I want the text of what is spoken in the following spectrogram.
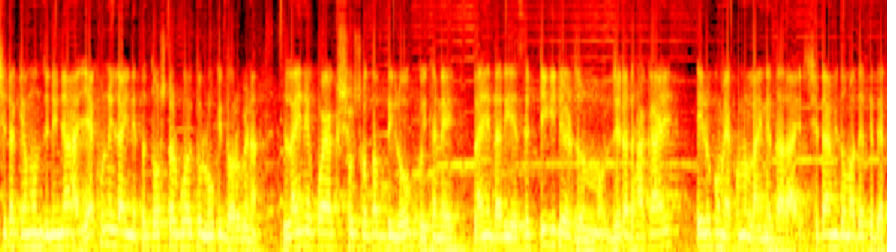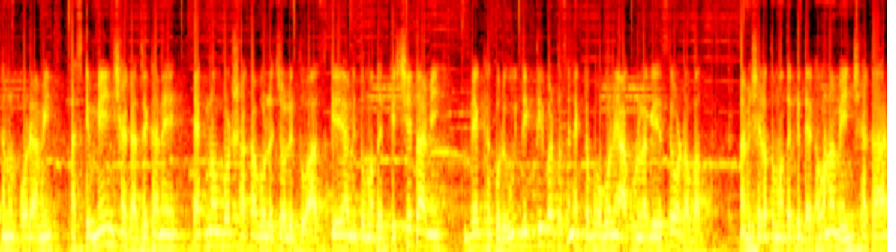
সেটা কেমন জানি না, এখনই লাইনে, তো দশটার পরে তো লোকই ধরবে না। লাইনে কয়েকশো শতাব্দী লোক ওইখানে লাইনে দাঁড়িয়েছে টিকিটের জন্য, যেটা ঢাকায় এরকম এখনও লাইনে দাঁড়ায়। সেটা আমি তোমাদেরকে দেখানোর পরে আমি আজকে মেইন শাখা, যেখানে এক নম্বর শাখা বলে চলে তো, আজকে আমি তোমাদেরকে সেটা আমি ব্যাখ্যা করি। ওই দেখতেই পারতেছেন, একটা ভবনে আগুন লাগিয়েছে ওটা বাদ আমি সেটা তোমাদেরকে দেখাবো না মেইন শাখার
